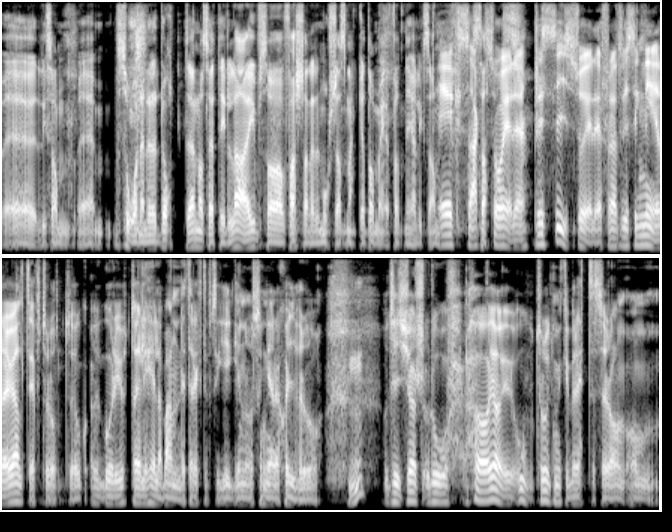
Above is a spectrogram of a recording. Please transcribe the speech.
eh, liksom, eh, sonen eller dottern har sett det live så har farsan eller morsan snackat om er för att ni har liksom Exakt satt- så är det. Precis så är det. För att vi signerar ju alltid efteråt och går ut eller hela bandet direkt efter giggen och signerar skivor och, Mm. och t-shirts. Och då hör jag ju otroligt mycket berättelser om, om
